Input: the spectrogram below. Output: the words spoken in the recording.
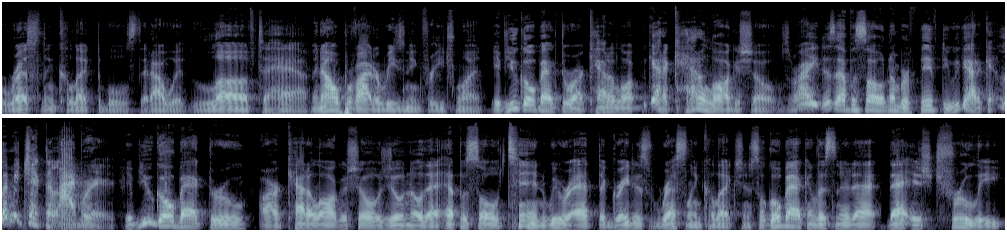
wrestling collectibles that I would love to have. And I'll provide a reasoning for each one. If you go back through our catalog, we got a catalog of shows, right? This episode number 50. We got a let me check the library. If you go back through our catalog of shows, you'll know that episode 10, we were at the greatest wrestling collection. So go back and listen to that. That is truly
